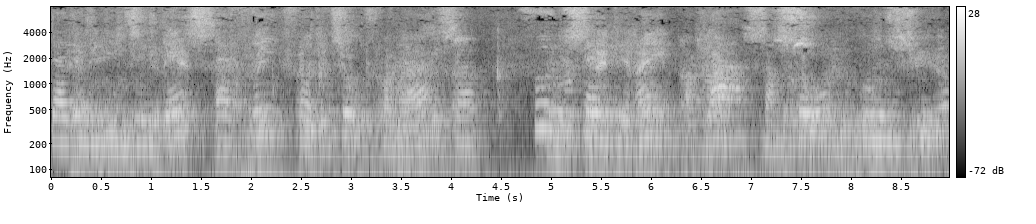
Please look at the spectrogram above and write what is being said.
da din intelligens er fri for de to formørkelser, fuldstændig ren og klar som solen uden skyer,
